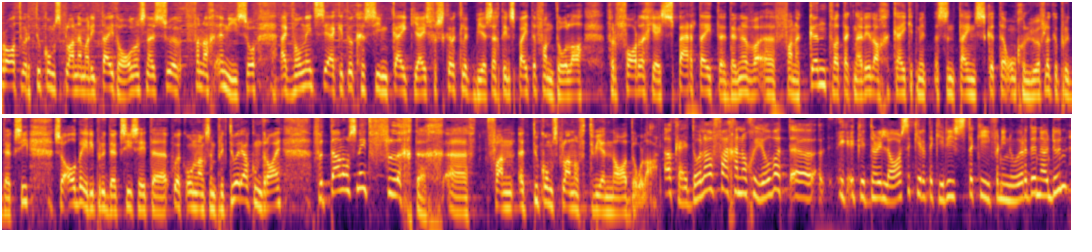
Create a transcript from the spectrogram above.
praat oor toekomsplanne, maar die tyd haal ons nou so vinnig in hierso. Ek wil net sê ek het ook gesien, kyk, jy's verskriklik besig ten spyte van Dolla. Vervaardig jy spertyd, eh, dinge wa, eh, van 'n kind wat ek nou die dag gekyk het met Sintyn Skutte, ongelooflike produksie. So albei hierdie produksies het uh, ook onlangs in Pretoria kom draai. Vertel ons net vlugtig uh van 'n toekomsplan of twee na Dolla. Okay, Dolla Veg gaan nog heelwat uh, ek ek het nou die laaste keer dat ek hierdie stukkie van die noorde nou doen,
